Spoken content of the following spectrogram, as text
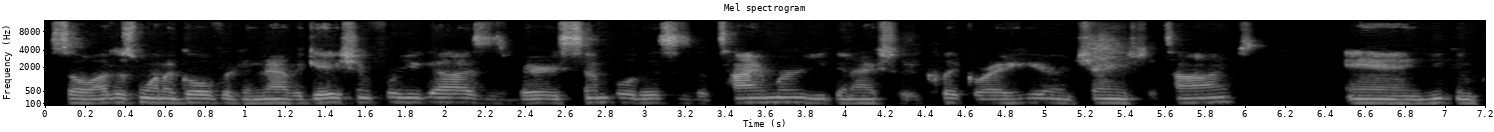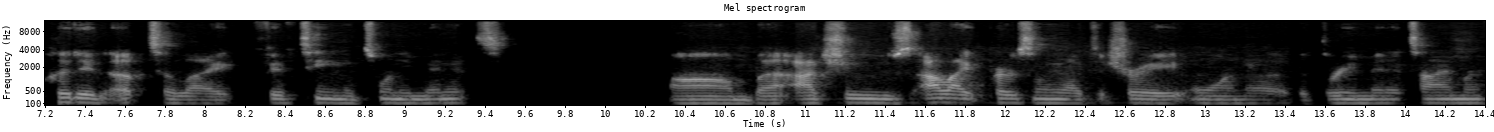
So I just want to go over the navigation for you guys. It's very simple. This is the timer. You can actually click right here and change the times and you can put it up to like 15 to 20 minutes um, but I choose, I like personally like to trade on uh, the three minute timer.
